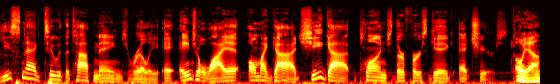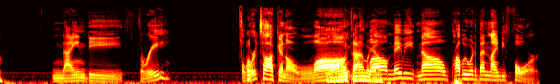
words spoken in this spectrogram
you snagged two of the top names, really. A- Angel Wyatt. Oh my God, she got plunged their first gig at Cheers, oh yeah, ninety three. We're talking a long, Long time ago. Well, maybe no, probably would have been ninety four,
